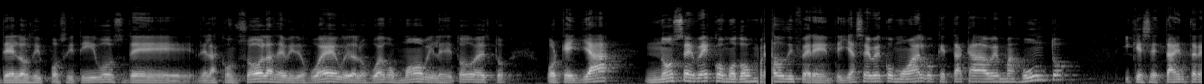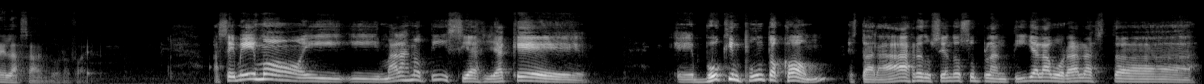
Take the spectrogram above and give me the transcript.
de los dispositivos de, de, las consolas de videojuegos y de los juegos móviles y todo esto, porque ya no se ve como dos mercados diferentes, ya se ve como algo que está cada vez más junto y que se está entrelazando, Rafael. Asimismo, y, y malas noticias, ya que eh, Booking.com estará reduciendo su plantilla laboral hasta,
